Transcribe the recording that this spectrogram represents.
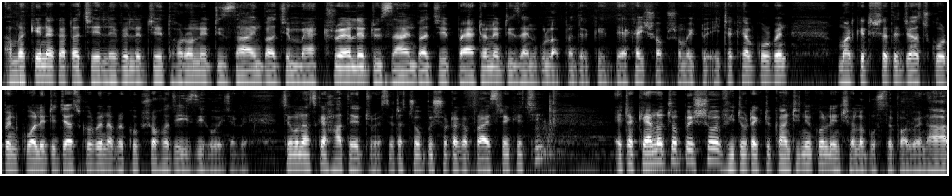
আমরা কেনাকাটা যে লেভেলের যে ধরনের ডিজাইন বা যে ম্যাটেরিয়ালের ডিজাইন বা যে প্যাটার্নের ডিজাইনগুলো আপনাদেরকে দেখাই সব সময় একটু এটা খেয়াল করবেন। মার্কেটের সাথে জাজ করবেন কোয়ালিটি জাজ করবেন, আপনার খুব সহজে ইজি হয়ে যাবে। যেমন আজকে হাতের ড্রেস এটা চব্বিশশো টাকা প্রাইস রেখেছি। এটা কেন চব্বিশশো? ভিডিওটা একটু কন্টিনিউ করলে ইনশাল্লাহ বুঝতে পারবেন। আর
